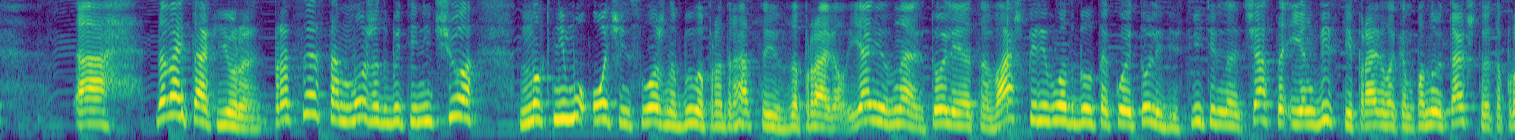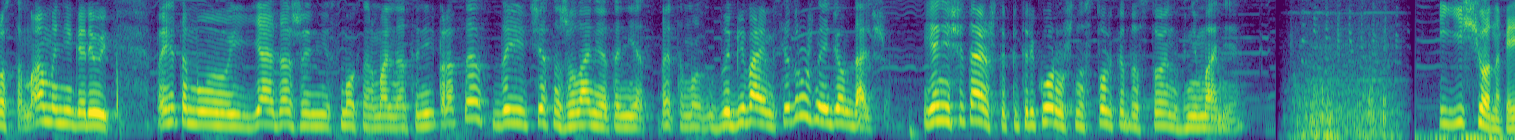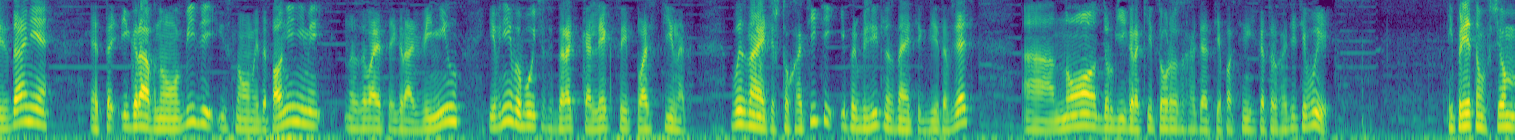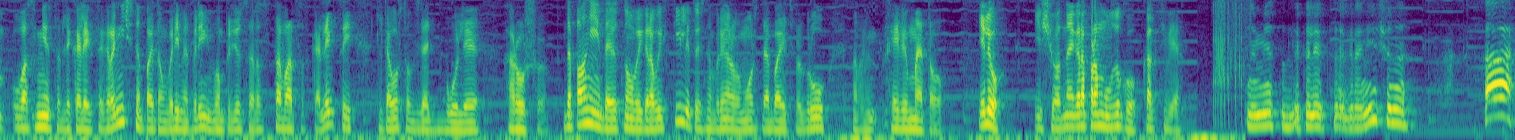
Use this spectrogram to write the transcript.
А, давай так, Юра, процесс там может быть и ничего, но к нему очень сложно было продраться из-за правил. Я не знаю, то ли это ваш перевод был такой, то ли действительно часто и английские правила компонуют так, что это просто мама не горюй. Поэтому я даже не смог нормально оценить процесс, да и, честно, желания это нет. Поэтому забиваем все дружно, идем дальше. Я не считаю, что Петрикор уж настолько достоин внимания. И еще одно переиздание. Это игра в новом виде и с новыми дополнениями. Называется игра «Винил», и в ней вы будете собирать коллекции пластинок. Вы знаете, что хотите, и приблизительно знаете, где это взять, а, но другие игроки тоже захотят те пластинки, которые хотите вы. И при этом всем у вас место для коллекции ограничено, поэтому время от времени вам придется расставаться с коллекцией для того, чтобы взять более хорошую. Дополнение дают новые игровые стили, то есть, например, вы можете добавить в игру например, Heavy Metal. Илюх, еще одна игра про музыку, как тебе? Место для коллекции ограничено. А!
